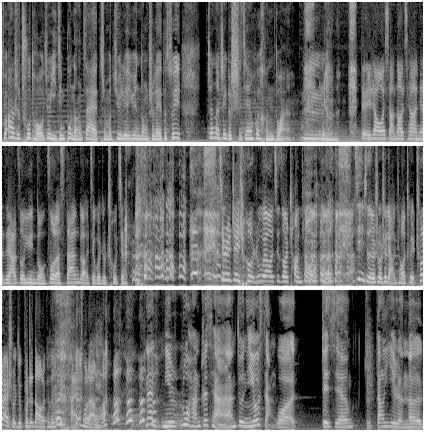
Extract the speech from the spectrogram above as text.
就二十出头就已经不能再什么剧烈运动之类的，所以真的这个时间会很短。嗯，嗯，对，让我想到前两天在家做运动，做了三个，结果就抽筋儿。就是这种，如果要去做唱跳，我可能 进去的时候是两条腿，出来的时候就不知道了，可能就被抬出来了。那你入行之前，就你有想过这些就当艺人的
